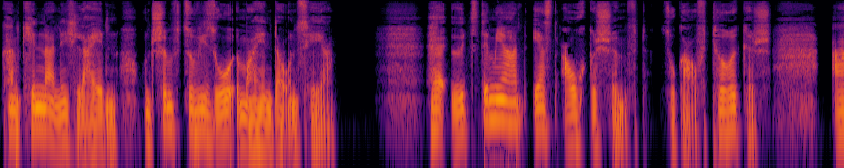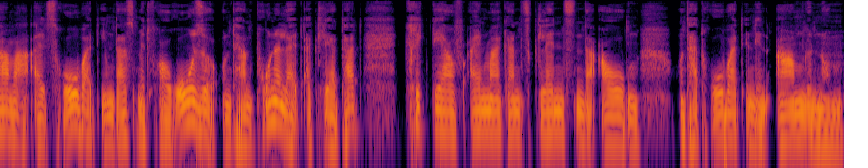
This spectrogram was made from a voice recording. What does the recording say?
kann Kinder nicht leiden und schimpft sowieso immer hinter uns her. Herr Özdemir hat erst auch geschimpft sogar auf Türkisch. Aber als Robert ihm das mit Frau Rose und Herrn Poneleit erklärt hat, kriegte er auf einmal ganz glänzende Augen und hat Robert in den Arm genommen,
